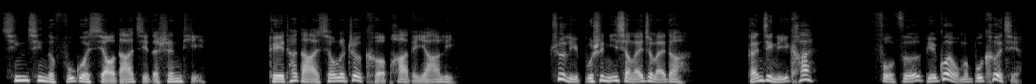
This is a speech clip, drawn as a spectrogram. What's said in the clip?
轻轻的拂过小妲己的身体，给她打消了这可怕的压力。这里不是你想来就来的，赶紧离开，否则别怪我们不客气。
